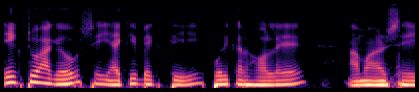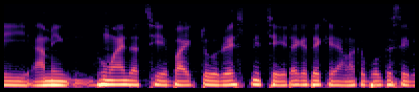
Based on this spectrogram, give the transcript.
একটু আগেও সেই একই ব্যক্তি পরীক্ষার হলে আমার সেই আমি ঘুমায় যাচ্ছি বা একটু রেস্ট নিচ্ছি এটাকে দেখে আমাকে বলতেছিল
